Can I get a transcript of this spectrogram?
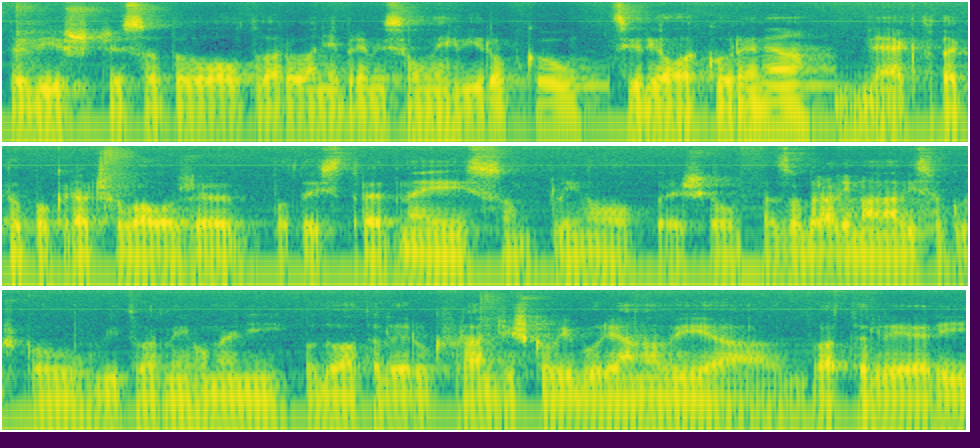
Vtedy ešte sa to volalo tvarovanie priemyselných výrobkov Cyrila Koreňa. Nejak to takto pokračovalo, že po tej strednej som plynul, prešiel. Zobrali ma na vysokú školu výtvarných umení do ateliéru k Františkovi Burianovi a v ateliéri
